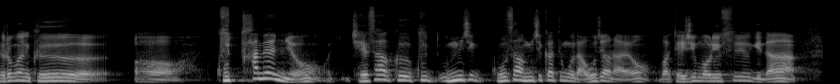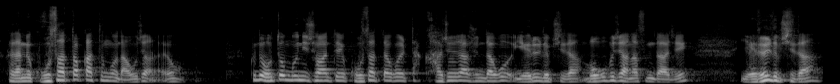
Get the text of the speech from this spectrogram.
여러분 그 어, 굿하면요 제사 그 굿 음식 고사 음식 같은 거 나오잖아요. 막 돼지머리 수육이나 그 다음에 고사 떡 같은 거 나오잖아요. 근데 어떤 분이 저한테 고사 떡을 딱 가져다 준다고 예를 듭시다. 먹어보지 않았습니다 아직. 예를 듭시다.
